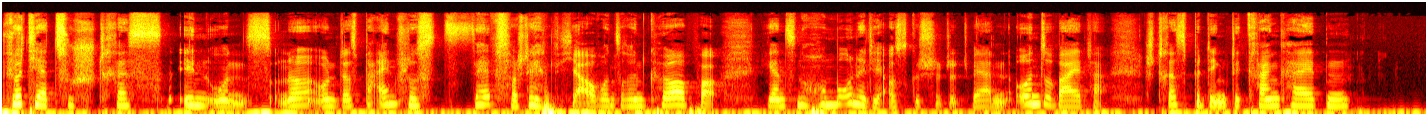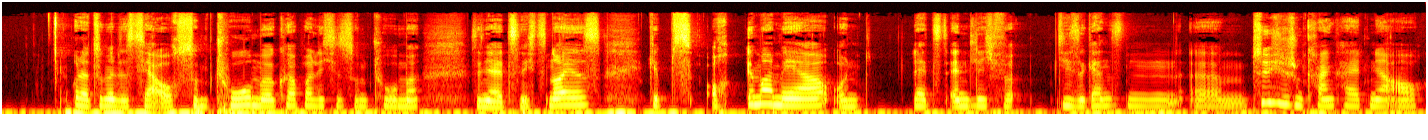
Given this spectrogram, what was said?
führt ja zu Stress in uns ne? und das beeinflusst selbstverständlich ja auch unseren Körper, die ganzen Hormone, die ausgeschüttet werden und so weiter. Stressbedingte Krankheiten oder zumindest ja auch Symptome, körperliche Symptome sind ja jetzt nichts Neues, gibt's auch immer mehr und letztendlich für diese ganzen ähm, psychischen Krankheiten ja auch,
